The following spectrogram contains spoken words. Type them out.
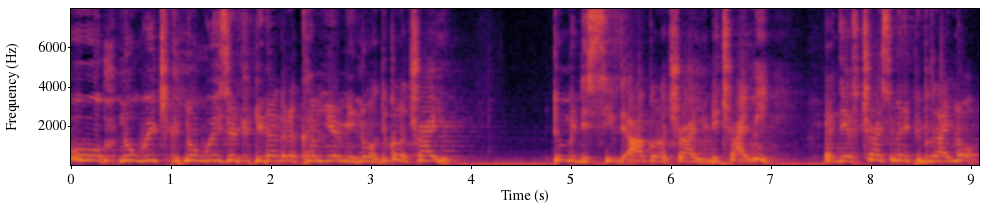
oh, no witch, no wizard, they're not gonna come near me. No, they're gonna try you. Don't be deceived. They are gonna try you. They try me. And they have tried so many people that I know.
